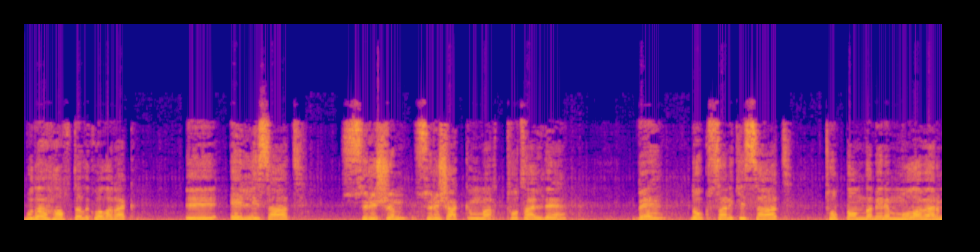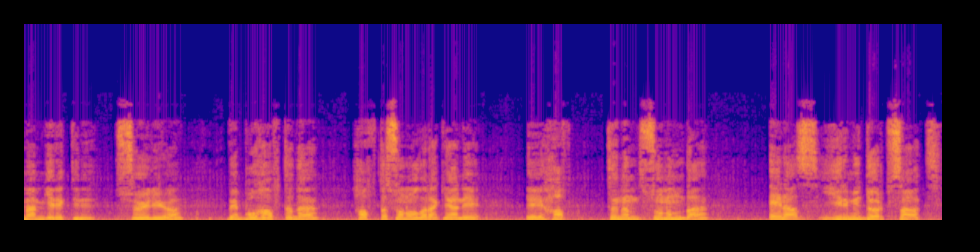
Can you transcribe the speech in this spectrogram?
bu da haftalık olarak e, 50 saat sürüşüm, sürüş hakkım var totalde. Ve 92 saat toplamda benim mola vermem gerektiğini söylüyor. Ve bu hafta da hafta sonu olarak yani e, haftanın sonunda en az 24 saat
